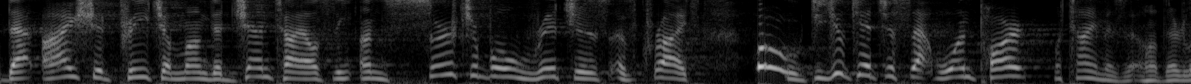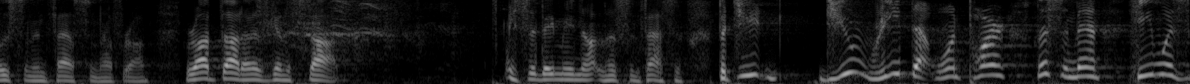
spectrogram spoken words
that I should preach among the Gentiles the unsearchable riches of Christ. Whoa, do you get just that one part? What time is it? Oh, they're listening fast enough, Rob. Rob thought I was going to stop. He said they may not listen fast enough. But do you, do you read that one part? Listen, man, he was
